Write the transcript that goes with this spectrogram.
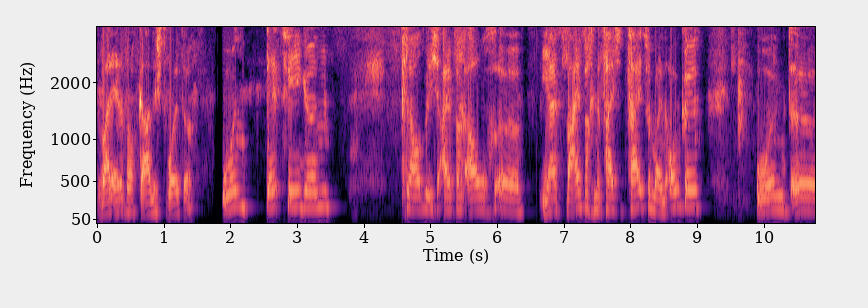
weil er das auch gar nicht wollte. Und deswegen glaube ich einfach auch, äh, ja, es war einfach eine falsche Zeit für meinen Onkel. Und äh,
